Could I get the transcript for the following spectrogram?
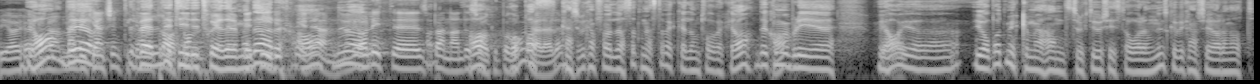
Jag hörde, Ja, men vi kanske inte kan väldigt prata om- tidigt skede. Men det är där, skede ja, nu men vi har- har lite spännande saker på gång hoppas, där eller? Kanske vi kan följa det nästa vecka eller om två veckor. Ja, det kommer Ja. bli, eh, vi har ju eh, jobbat mycket med handstruktur sista åren. Nu ska vi kanske göra något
